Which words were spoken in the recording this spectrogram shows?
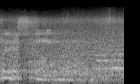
quick scheme.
